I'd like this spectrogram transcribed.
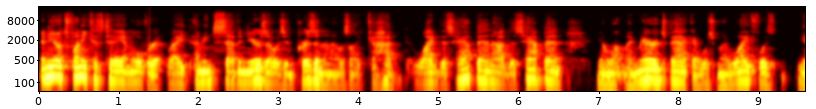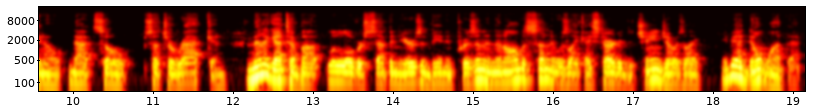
And you know, it's funny because today I'm over it, right? I mean, seven years I was in prison and I was like, God, why did this happen? How did this happen? You know, I want my marriage back. I wish my wife was, you know, not so such a wreck. And, and then I got to about a little over seven years and being in prison. And then all of a sudden it was like I started to change. I was like, maybe I don't want that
